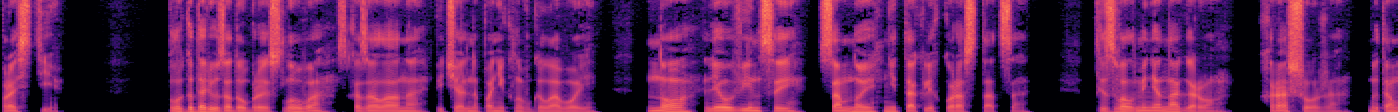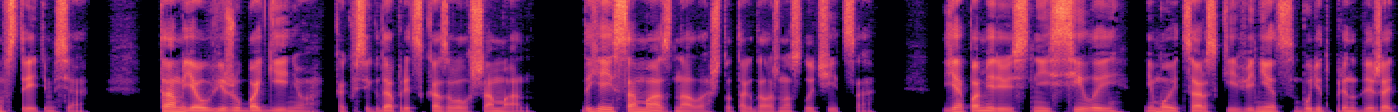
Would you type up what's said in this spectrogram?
Прости». «Благодарю за доброе слово», — сказала она, печально поникнув головой. «Но, Лео Винций, со мной не так легко расстаться. Ты звал меня на гору? Хорошо же, мы там встретимся. Там я увижу богиню, как всегда предсказывал шаман. Да я и сама знала, что так должно случиться. Я померяюсь с ней силой, и мой царский венец будет принадлежать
